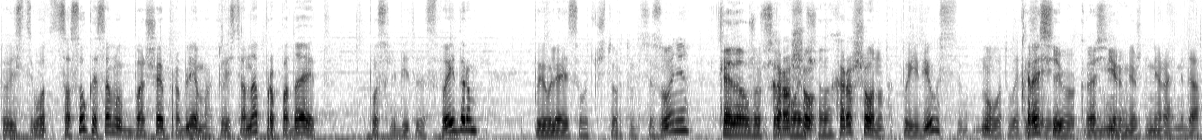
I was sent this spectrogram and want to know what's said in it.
То есть вот с Асокой самая большая проблема. То есть она пропадает после битвы с Вейдером – появляется вот в четвертом сезоне. Когда уже все хорошо, кончено. Хорошо она так появилась, ну вот в этой красиво, серии, красиво. Мир между мирами, да.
